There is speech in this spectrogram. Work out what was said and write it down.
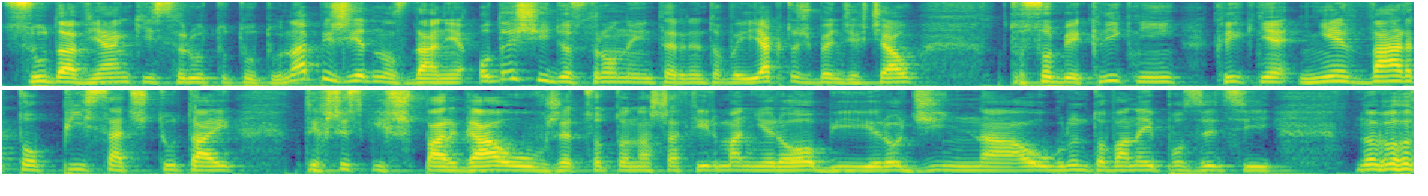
cuda wianki z rutututu. Napisz jedno zdanie, odeślij do strony internetowej, jak ktoś będzie chciał, to sobie kliknij, kliknie. Nie warto pisać tutaj tych wszystkich szpargałów, że co to nasza firma nie robi, rodzinna, o ugruntowanej pozycji. No bo,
